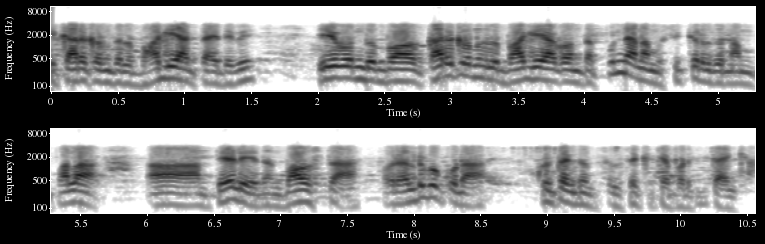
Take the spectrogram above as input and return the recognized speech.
ಈ ಕಾರ್ಯಕ್ರಮದಲ್ಲಿ ಭಾಗಿಯಾಗ್ತಾ ಇದ್ದೀವಿ. ಈ ಒಂದು ಬ, ಕಾರ್ಯಕ್ರಮದಲ್ಲಿ ಭಾಗಿಯಾಗುವಂಥ ಪುಣ್ಯ ನಮಗೆ ಸಿಕ್ಕಿರೋದು, ನಮ್ಮ ಫಲ ಅಂತೇಳಿ ನಾನು ಭಾವಿಸ್ತಾ ಅವರೆಲ್ಲರಿಗೂ ಕೂಡ ಕೃತಜ್ಞತೆ ಸಲ್ಲಿಸೋಕ್ಕೆ ಪಡ್ತೀನಿ ಥ್ಯಾಂಕ್ ಯು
